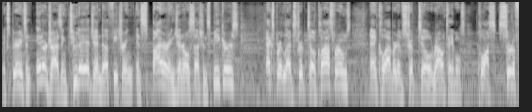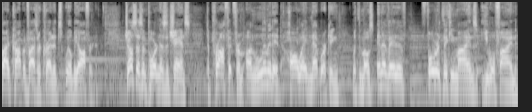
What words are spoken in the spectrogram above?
Experience an energizing two day agenda featuring inspiring general session speakers expert led strip till classrooms, and collaborative strip till roundtables. Plus, certified crop advisor credits will be offered. Just as important as the chance to profit from unlimited hallway networking with the most innovative, forward thinking minds you will find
